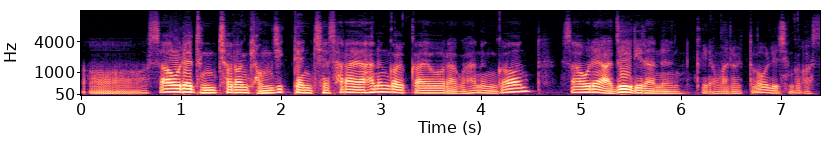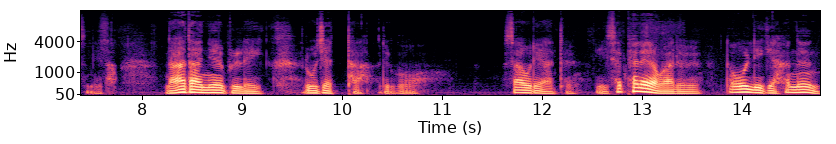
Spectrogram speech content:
어, 사울의 등처럼 경직된 채 살아야 하는 걸까요? 라고 하는 건 사울의 아들이라는 그 영화를 떠올리신 것 같습니다. 나 다니엘 블레이크, 로제타, 그리고 사울의 아들 이 세 편의 영화를 떠올리게 하는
